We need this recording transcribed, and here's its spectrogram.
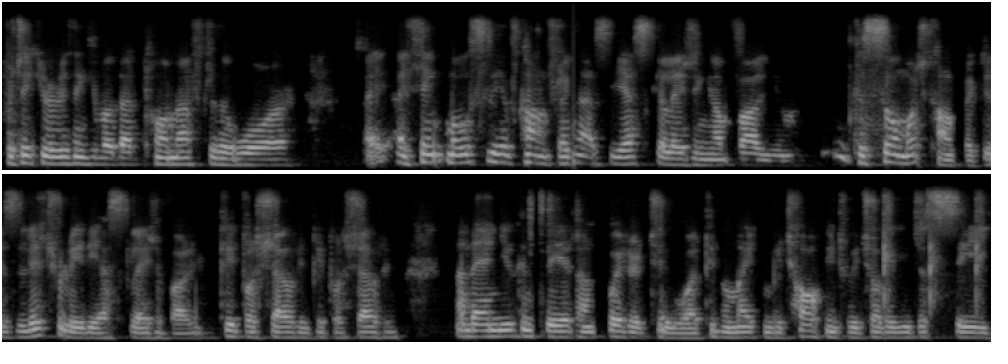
particularly thinking about that poem after the war, I, I think mostly of conflict as the escalating of volume, because so much conflict is literally the escalated volume. People shouting, people shouting. And then you can see it on Twitter too, while people mightn't be talking to each other, you just see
